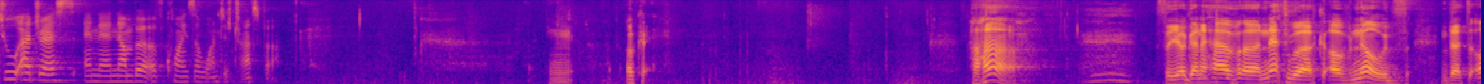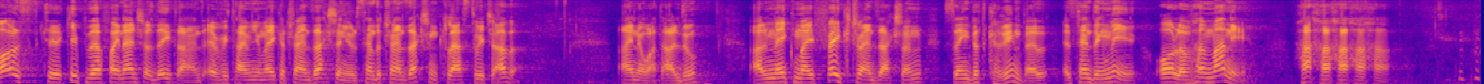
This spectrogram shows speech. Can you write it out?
to address, and a number of coins I want to transfer. Mm, Okay. Haha! So you're going to have a network of nodes that all keep their financial data, and every time you make a transaction, you'll send a transaction class to each other. I know what I'll do. I'll make my fake transaction saying that Karin Bell is sending me all of her money. Ha ha ha ha ha.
